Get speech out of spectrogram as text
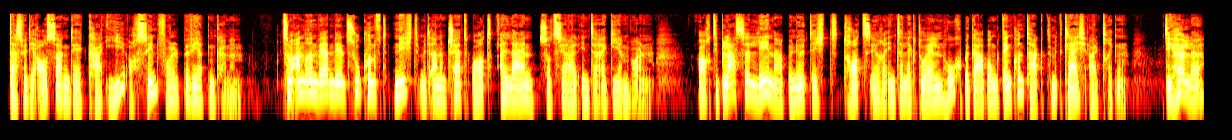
dass wir die Aussagen der KI auch sinnvoll bewerten können. Zum anderen werden wir in Zukunft nicht mit einem Chatbot allein sozial interagieren wollen. Auch die blasse Lena benötigt trotz ihrer intellektuellen Hochbegabung den Kontakt mit Gleichaltrigen. Die Hölle,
